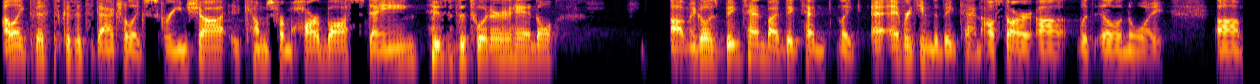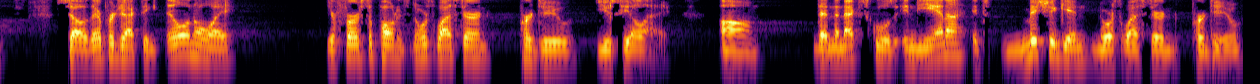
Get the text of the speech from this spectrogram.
I like this because it's an actual like screenshot. It comes from Harbaugh staying. is the Twitter handle. Um, it goes Big Ten by Big Ten, like every team in the Big Ten. I'll start uh, with Illinois. Um, so they're projecting Illinois. Your first opponent's Northwestern, Purdue, UCLA. Um, then the next school is Indiana. It's Michigan, Northwestern, Purdue.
